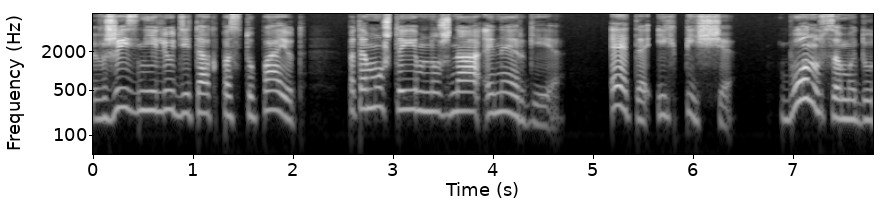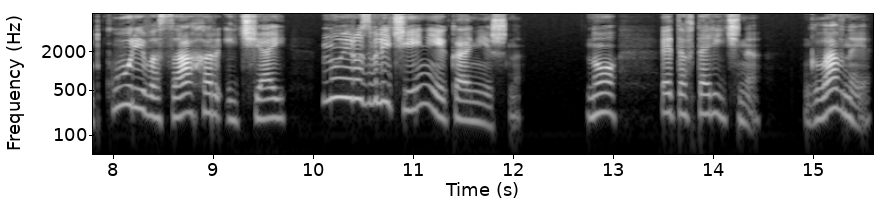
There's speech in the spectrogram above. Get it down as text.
В жизни люди так поступают, потому что им нужна энергия. Это их пища. Бонусом идут курево, сахар и чай, ну и развлечения, конечно. Но это вторично. Главное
